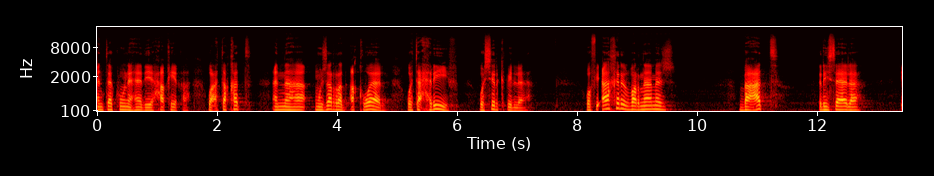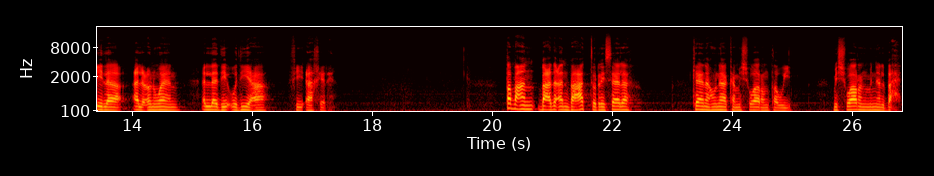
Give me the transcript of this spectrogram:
أن تكون هذه حقيقة واعتقدت أنها مجرد أقوال وتحريف وشرك بالله. وفي آخر البرنامج بعثت رسالة إلى العنوان الذي أذيع في آخره. طبعا بعد أن بعثت الرسالة كان هناك مشوار طويل مشوار من البحث.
